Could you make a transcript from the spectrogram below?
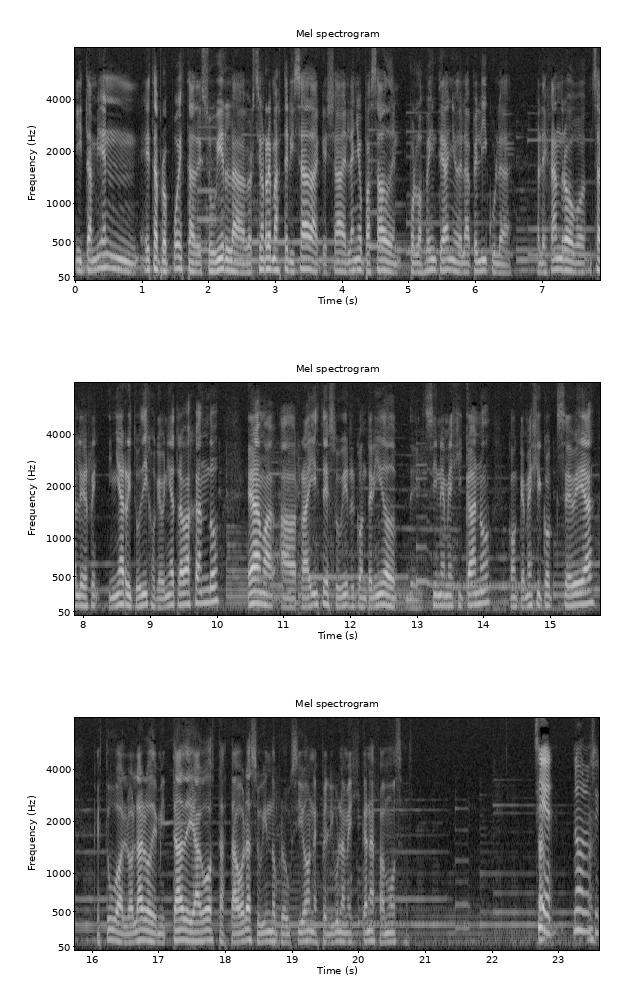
y también esta propuesta de subir la versión remasterizada que ya el año pasado, en- por los 20 años de la película, Alejandro González Ri- Iñárritu dijo que venía trabajando, era ma- a raíz de subir contenido del cine mexicano con que México se vea, que estuvo a lo largo de mitad de agosto hasta ahora subiendo producciones, películas mexicanas famosas. Sí, Ah. eh, no, no, sí.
